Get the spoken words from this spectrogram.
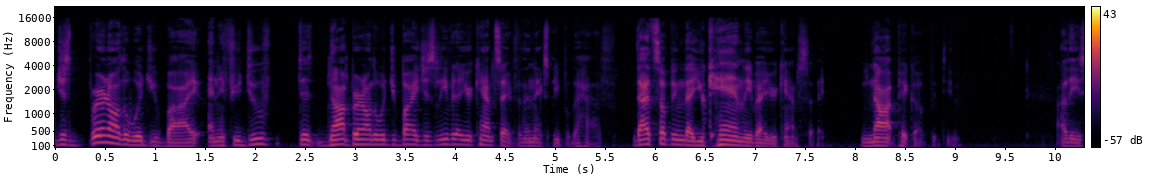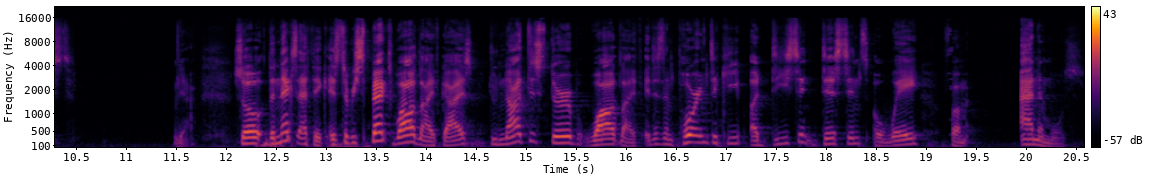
just burn all the wood you buy and if you do did not burn all the wood you buy, just leave it at your campsite for the next people to have. That's something that you can leave at your campsite, not pick up with you. At least, yeah. So the next ethic is to respect wildlife, guys. Do not disturb wildlife. It is important to keep a decent distance away from animals.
